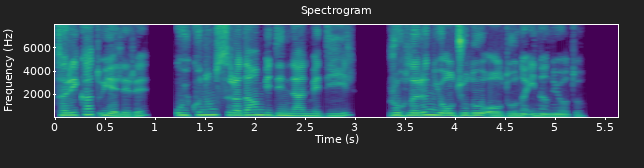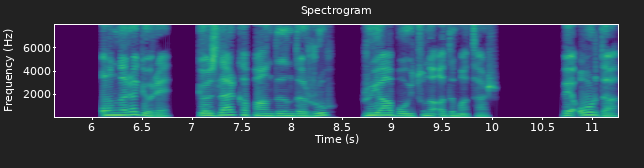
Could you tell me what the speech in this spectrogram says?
Tarikat üyeleri, uykunun sıradan bir dinlenme değil, ruhların yolculuğu olduğuna inanıyordu. Onlara göre gözler kapandığında ruh, rüya boyutuna adım atar. Ve orada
